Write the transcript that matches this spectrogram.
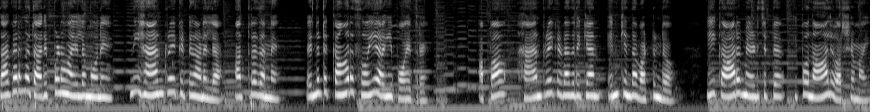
തകർന്ന തരിപ്പണമായില്ല മോനെ നീ ഹാൻഡ് ബ്രേക്ക് ഇട്ട് കാണില്ല അത്ര തന്നെ. എന്നിട്ട് കാറ് സ്വയം ഇറങ്ങിപ്പോയത്രേ. അപ്പാ ഹാൻഡ് ബ്രേക്ക് ഇടാതിരിക്കാൻ എനിക്കെന്താ വട്ടുണ്ടോ? ഈ കാറ് മേടിച്ചിട്ട് ഇപ്പോൾ നാല് വർഷമായി.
